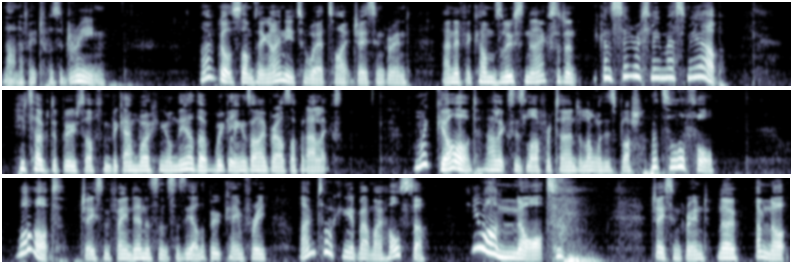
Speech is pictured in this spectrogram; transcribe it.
None of it was a dream. I've got something I need to wear tight, Jason grinned, and if it comes loose in an accident, it can seriously mess me up. He tugged a boot off and began working on the other, wiggling his eyebrows up at Alex. Oh my god, Alex's laugh returned along with his blush. That's awful. What? Jason feigned innocence as the other boot came free. I'm talking about my holster. You are not. Jason grinned. No, I'm not.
